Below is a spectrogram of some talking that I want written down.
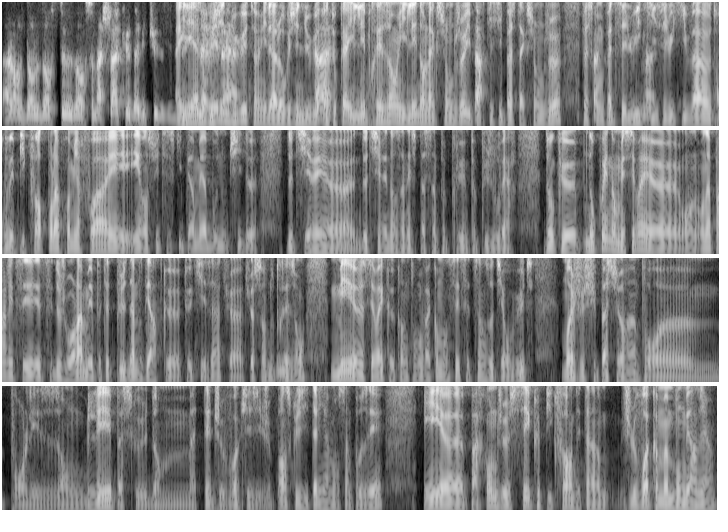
Alors dans, dans ce, dans ce match-là que d'habitude. Ah, il est à l'origine du but. Hein. Il est à l'origine du but. Ah En tout cas, il est présent. Il est dans l'action de jeu. Il Ça. participe à cette action de jeu parce qu'en fait, c'est lui qui, c'est lui qui va euh, trouver Pickford pour la première fois et, et ensuite c'est ce qui permet à Bonucci de, de tirer, euh, de tirer dans un espace un peu plus, un peu plus ouvert. Donc, euh, donc ouais, non, mais c'est vrai. euh, on, on a parlé de ces, ces deux joueurs-là, mais peut-être plus Damsgaard que, que Chiesa. Tu as, tu as sans doute Mm. raison. Mais euh, c'est vrai que quand on va commencer cette séance de tir au but, moi, je suis pas serein pour euh, pour les Anglais parce que dans ma tête, je vois que les, je pense que les Italiens vont s'imposer. Et euh, par contre, je sais que Pickford est un, je le vois comme un bon gardien.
